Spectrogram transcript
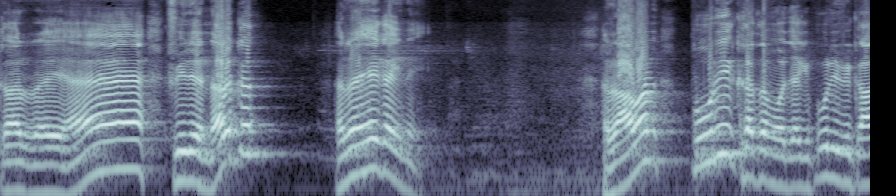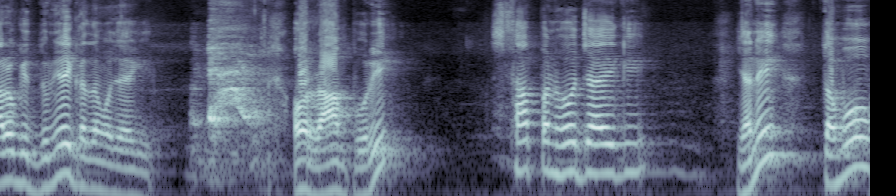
कर रहे हैं, फिर ये नर्क रहेगा ही नहीं। रावण पूरी खत्म हो जाएगी, पूरी विकारों की दुनिया ही खत्म हो जाएगी। और राम पूरी स्थापन हो जाएगी। यानी तमो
